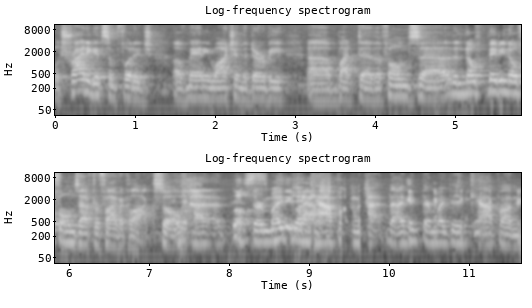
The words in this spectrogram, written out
We'll try to get some footage of Manny watching the Derby, uh, but uh, the phones, uh, no, maybe no phones after five o'clock. So we'll there might be a cap on that. I think there might be a cap on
